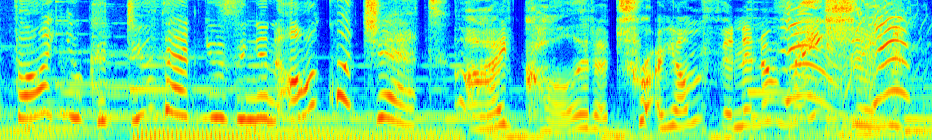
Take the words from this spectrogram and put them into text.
thought you could do that using an aqua jet? I'd call it a triumphant innovation!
